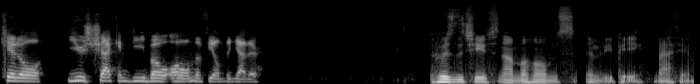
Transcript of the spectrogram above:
Kittle, Juszczyk, and Deebo all on the field together. Who's the Chiefs non Mahomes MVP? Matthew.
